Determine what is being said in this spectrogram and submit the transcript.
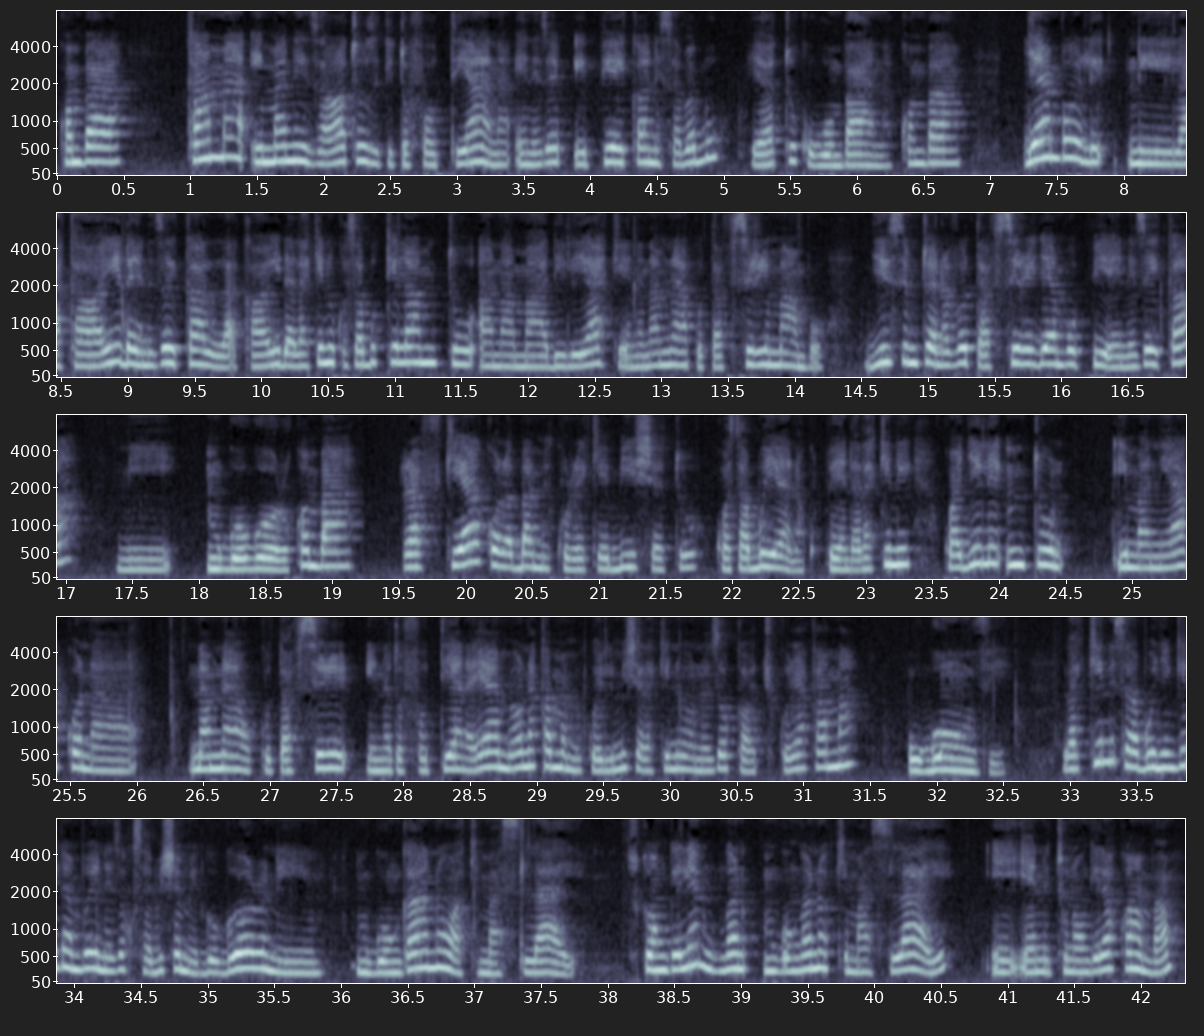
Kwamba kama imani za watu zikitofautiana inaweza pia ikawa ni sababu ya watu kugombana. Kwamba jambo li, ni la kawaida inaweza ikawa la kawaida lakini kwa sababu kila mtu ana maadili yake na namna ya kutafsiri mambo jinsi mtu anavyotafsiri jambo pia inaweza ikawa ni mgogoro kwamba rafiki yako labda amekurekebisha tu kwa sababu yeye anakupenda lakini kwa ajili mtu imani yako na namna ya kutafsiri inatofautiana. Yeye ameona kama amekuelimisha lakini unaweza ukawachukulia kama ugomvi. Lakini sababu nyingine ambayo inaweza kusababisha migogoro ni mgongano wa kimaslahi. Tukiongelea mgongano wa kimaslahi yani tunaongelea kwamba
